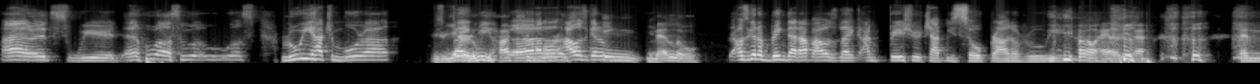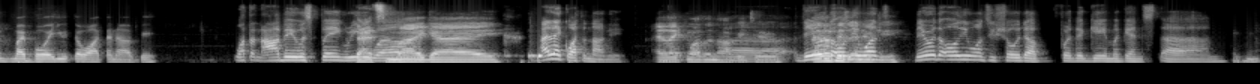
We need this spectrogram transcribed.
I don't know, it's weird. And who else? Who, who else? Rui Hachimura. Yeah, Rui really well. Uh, Hachimura. I was gonna- mellow. I was gonna bring that up. I was like, I'm pretty sure Chappie's so proud of Rui. oh hell yeah! and my boy Yuta Watanabe. Watanabe was playing really That's well. my guy. I like Watanabe. I like Watanabe too. Uh, they I were love the his only ones. They were the only ones who showed up for the game against um Mhm.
